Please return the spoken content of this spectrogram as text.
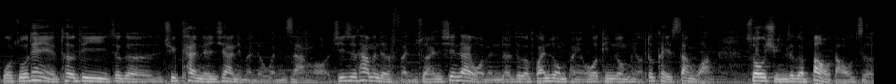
我昨天也特地这个去看了一下你们的文章哦，其实他们的粉砖，现在我们的这个观众朋友或听众朋友都可以上网搜寻这个报道者，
